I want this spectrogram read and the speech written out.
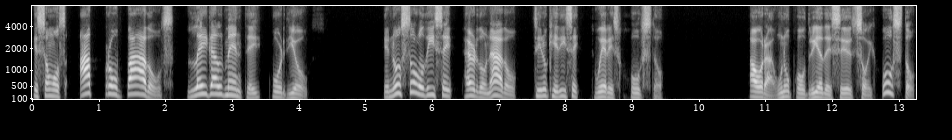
que somos aprobados legalmente por Dios. Que no solo dice perdonado, sino que dice tú eres justo. Ahora, uno podría decir soy justo,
